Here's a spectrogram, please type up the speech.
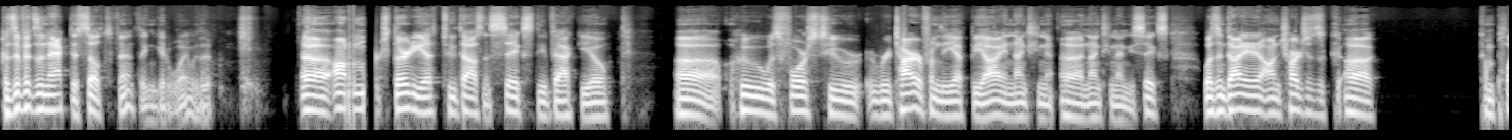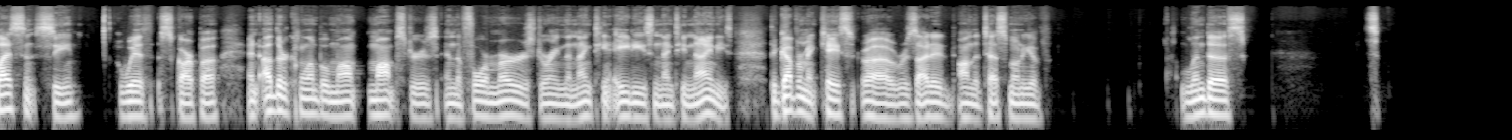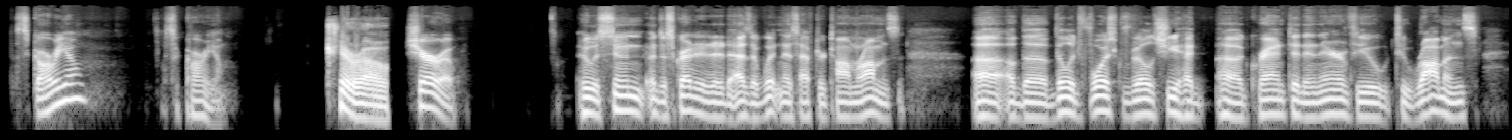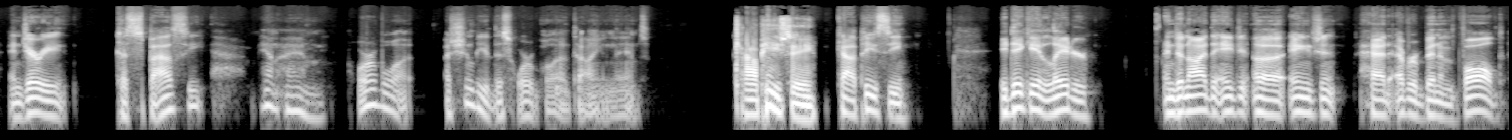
Because if it's an act of self-defense, they can get away with it. Uh, on March 30th, 2006, DeVacchio, uh, who was forced to retire from the FBI in 19, uh, 1996, was indicted on charges of uh, complacency with Scarpa and other Colombo mom- mobsters in the four murders during the 1980s and 1990s. The government case uh, resided on the testimony of Linda S- S- Scario? Sicario. Shiro, Shiro, who was soon discredited as a witness after Tom Robbins uh, of the Village Voice revealed she had uh, granted an interview to Robbins and Jerry Caspasi. Man, I am horrible. I, I shouldn't be this horrible at Italian names. Capici. Capisi. A decade later, and denied the agent uh, agent had ever been involved.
